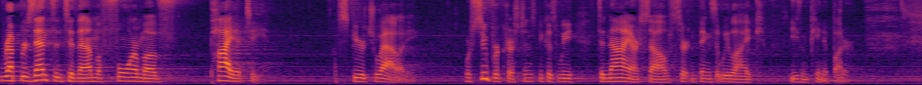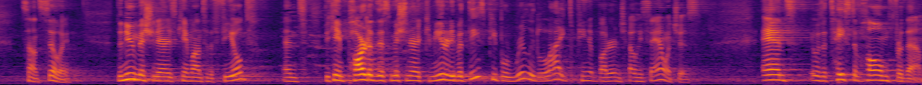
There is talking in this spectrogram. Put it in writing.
represented to them a form of piety, of spirituality. We're super Christians because we deny ourselves certain things that we like, even peanut butter. It sounds silly. The new missionaries came onto the field and became part of this missionary community, but these people really liked peanut butter and jelly sandwiches. And it was a taste of home for them.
